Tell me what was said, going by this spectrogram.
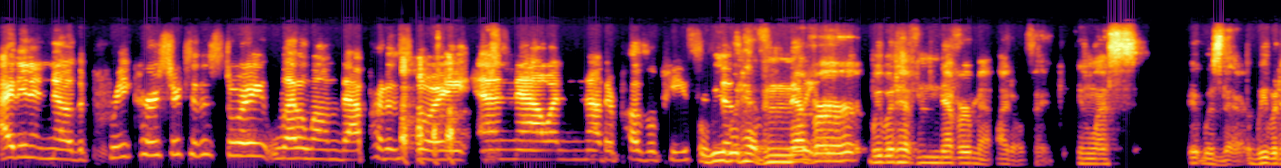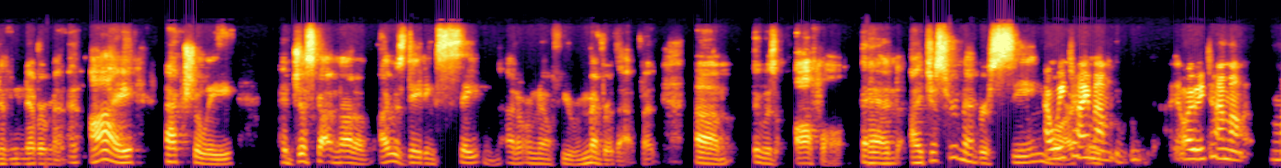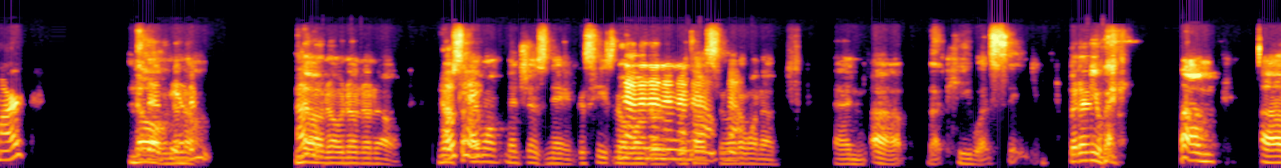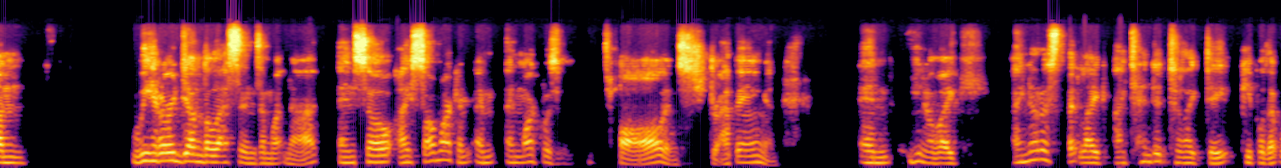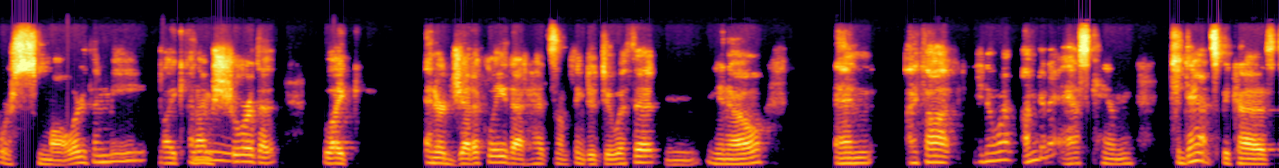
I didn't know the precursor to the story, let alone that part of the story, and now another puzzle piece. We would have never, we would have never met, I don't think, unless it was there. We would have never met. And I actually had just gotten out of, I was dating Satan. I don't know if you remember that, but um, it was awful. And I just remember seeing. Are Mark, we talking like, about, are we talking about Mark? No, no, no. no. Oh. no, no, no, no, no. okay. so I won't mention his name because he's no, no longer no, no, with us, and I don't want to. And uh, but he was Satan. But anyway, um, um, we had already done the lessons and whatnot, and so I saw Mark, and, and, and Mark was tall and strapping, and and you know, like I noticed that like I tended to like date people that were smaller than me, like, and mm. I'm sure that like energetically that had something to do with it, and, you know, and I thought, you know what, I'm going to ask him to dance because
